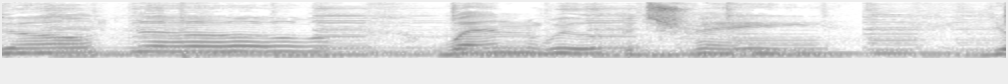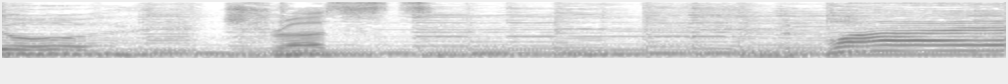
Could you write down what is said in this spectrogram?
don't know when we'll betray your trust. But while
